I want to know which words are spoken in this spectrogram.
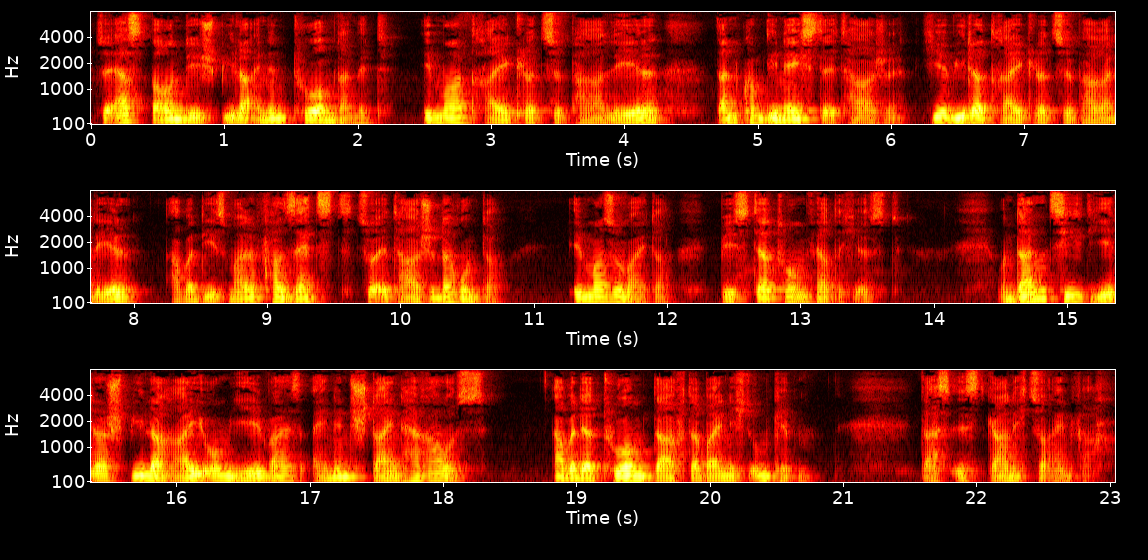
Zuerst bauen die Spieler einen Turm damit. Immer drei Klötze parallel, dann kommt die nächste Etage. Hier wieder drei Klötze parallel, aber diesmal versetzt zur Etage darunter. Immer so weiter, bis der Turm fertig ist. Und dann zieht jeder Spieler reihum jeweils einen Stein heraus. Aber der Turm darf dabei nicht umkippen. Das ist gar nicht so einfach.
